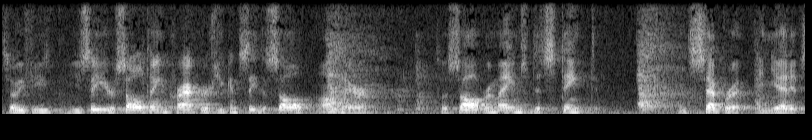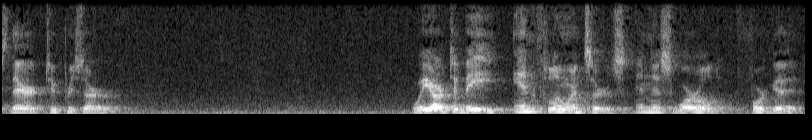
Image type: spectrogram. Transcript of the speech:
So if you, you see your saltine crackers, you can see the salt on there. So salt remains distinct and separate, and yet it's there to preserve. We are to be influencers in this world for good.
